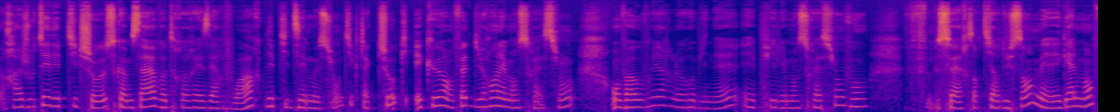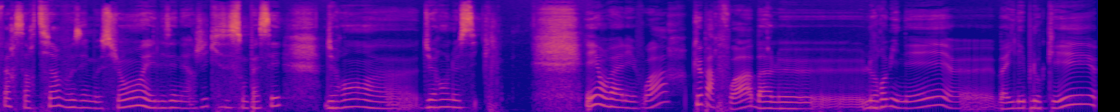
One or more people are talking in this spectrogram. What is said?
rajouter des petites choses comme ça à votre réservoir, des petites émotions, tic tac tchouk, et que en fait durant les menstruations, on va ouvrir le robinet et puis les menstruations vont se faire sortir du sang, mais également faire sortir vos émotions et les énergies qui se sont passées durant, euh, le cycle. Et on va aller voir que parfois, bah, le, robinet, euh, bah, il est bloqué,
